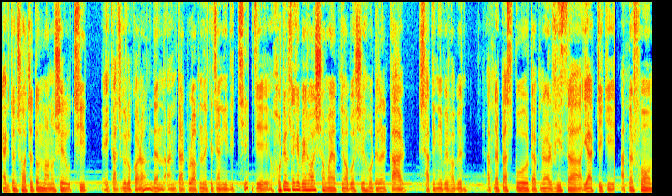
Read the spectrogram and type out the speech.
একজন সচেতন মানুষের উচিত এই কাজগুলো করা দেন আমি তারপর আপনাদেরকে জানিয়ে দিচ্ছি যে হোটেল থেকে বের হওয়ার সময় আপনি অবশ্যই হোটেলের কার্ড সাথে নিয়ে বের হবেন। আপনার পাসপোর্ট, আপনার ভিসা, এয়ার টিকিট, আপনার ফোন,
